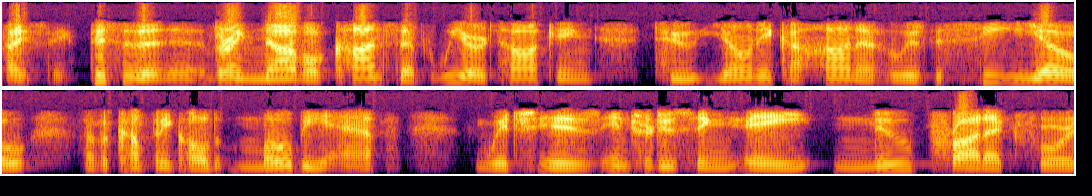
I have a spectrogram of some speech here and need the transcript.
I see. This is a, a very novel concept. We are talking to Yoni Kahana, who is the CEO of a company called Mobi App, which is introducing a new product for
